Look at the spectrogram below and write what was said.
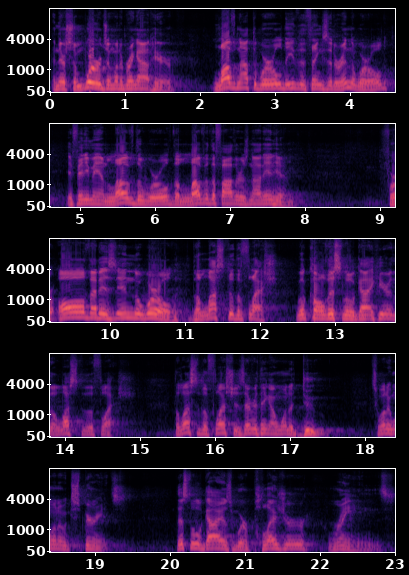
And there's some words I'm going to bring out here. Love not the world, neither the things that are in the world. If any man love the world, the love of the Father is not in him. For all that is in the world, the lust of the flesh, we'll call this little guy here the lust of the flesh. The lust of the flesh is everything I want to do, it's what I want to experience. This little guy is where pleasure reigns,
